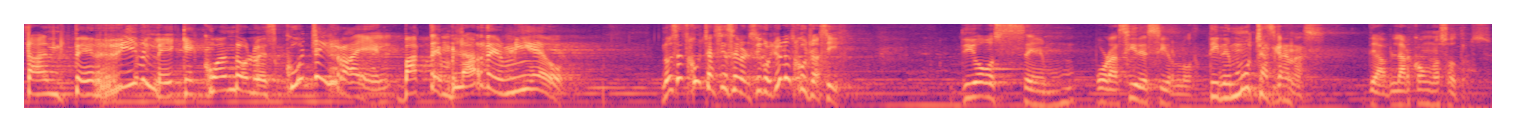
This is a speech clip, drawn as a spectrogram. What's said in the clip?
tan terrible que cuando lo escuche Israel va a temblar de miedo. No se escucha así ese versículo, yo lo escucho así. Dios, por así decirlo, tiene muchas ganas de hablar con nosotros.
